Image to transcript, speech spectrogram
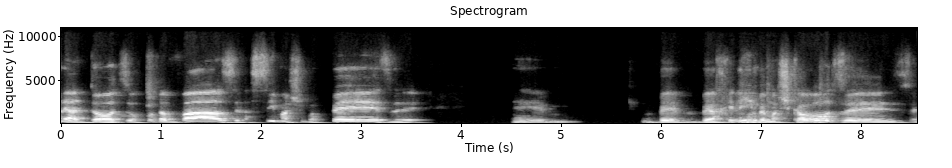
לידות זה אותו דבר, זה לשים משהו בפה, זה אה, באכילים, במשקאות, זה, זה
